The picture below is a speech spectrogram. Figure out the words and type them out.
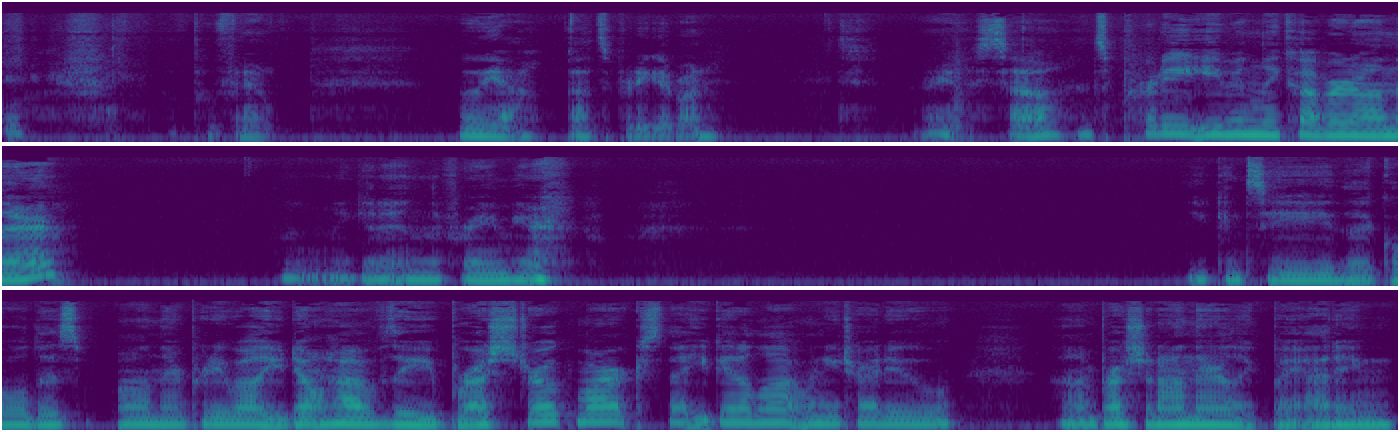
Poofing out. Oh yeah, that's a pretty good one. All right, so it's pretty evenly covered on there. Let me get it in the frame here. You can see the gold is on there pretty well. You don't have the brush stroke marks that you get a lot when you try to uh, brush it on there, like by adding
